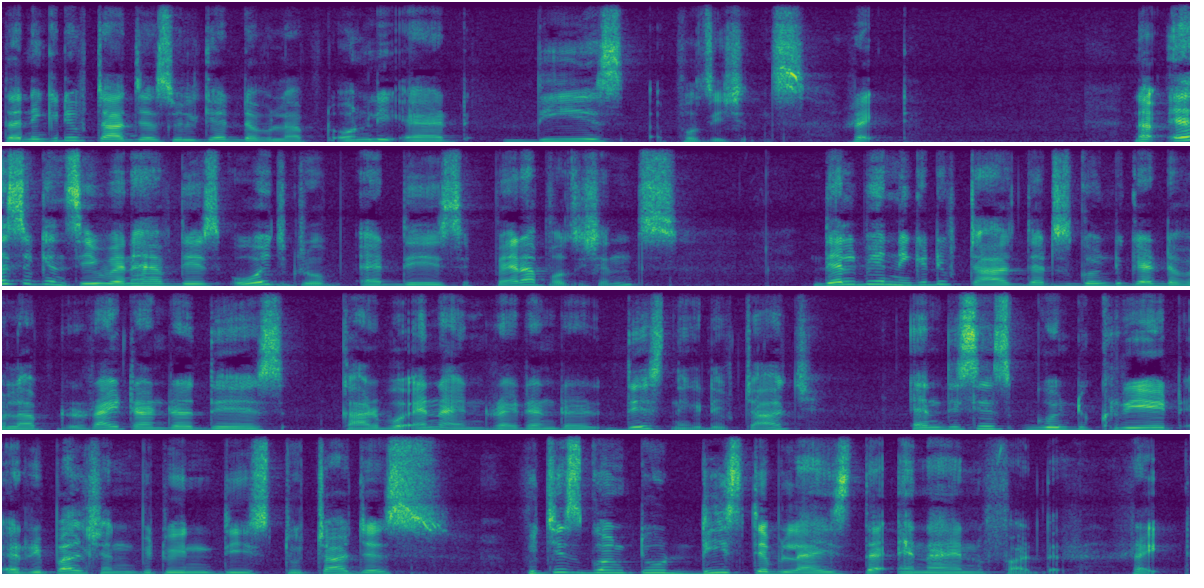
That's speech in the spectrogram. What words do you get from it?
the negative charges will get developed only at these positions, right? Now, as you can see, when I have this OH group at these para positions, there'll be a negative charge that is going to get developed right under this carboanion, right under this negative charge. And this is going to create a repulsion between these two charges which is going to destabilize the anion further, right?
